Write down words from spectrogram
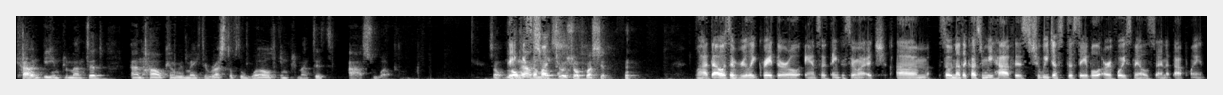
can it be implemented and how can we make the rest of the world implement it as well. So Thank long answer so to a short question. wow, that was a really great thorough answer. Thank you so much. Um, so another question we have is, should we just disable our voicemails then at that point?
